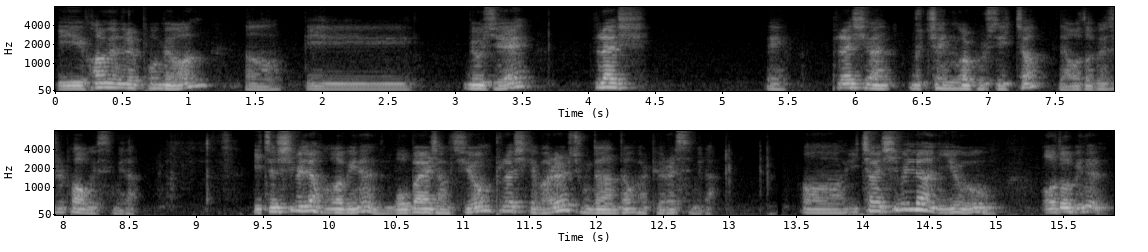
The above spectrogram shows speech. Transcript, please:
이 화면을 보면 어, 이 묘지에 플래시, 네, 플래시가 묻혀 있는 걸 볼 수 있죠. 네, 어도비가 슬퍼하고 있습니다. 2011년 어도비는 모바일 장치용 플래시 개발을 중단한다고 발표를 했습니다. 어, 2011년 이후 어도비는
